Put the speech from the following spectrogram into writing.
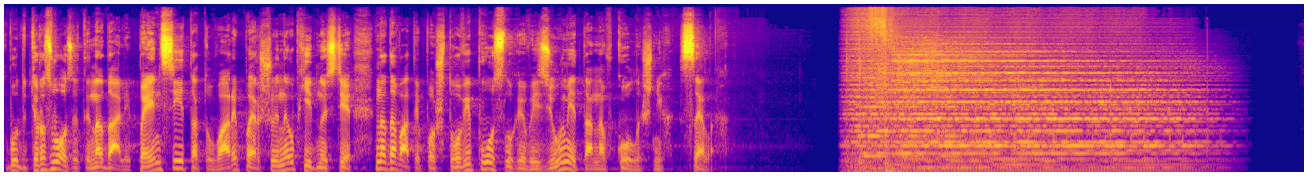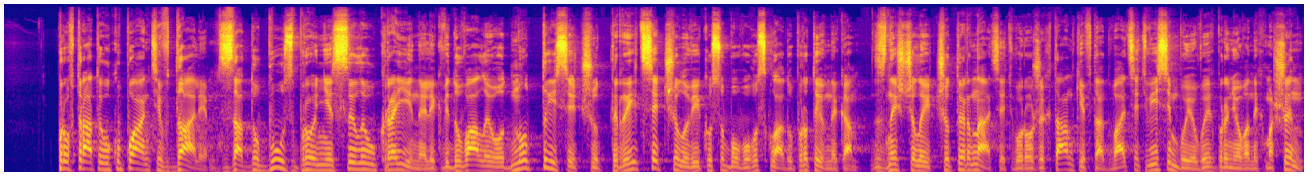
Будуть розвозити надалі пенсії та товари першої необхідності, надавати поштові послуги в Ізюмі та навколишніх селах. Про втрати окупантів далі за добу збройні сили України ліквідували 1030 чоловік особового складу противника. Знищили 14 ворожих танків та 28 бойових броньованих машин.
